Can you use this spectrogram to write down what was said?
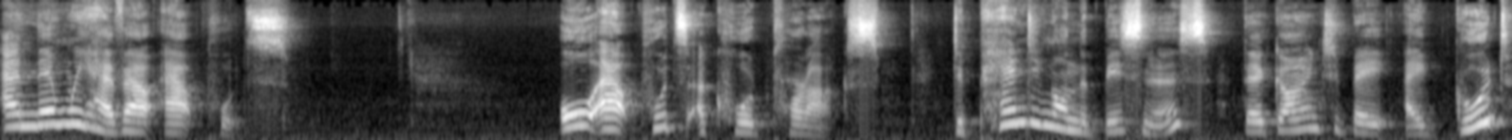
And then we have our outputs. All outputs are called products. Depending on the business, they're going to be a good,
